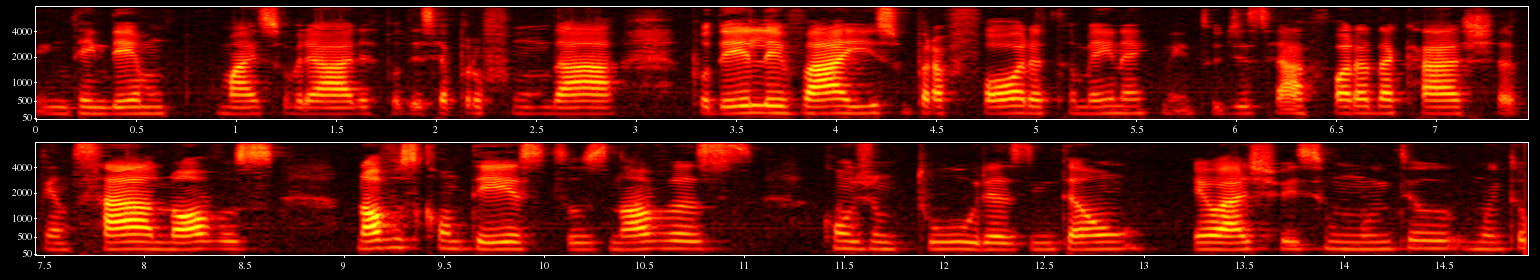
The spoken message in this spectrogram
entender mais sobre a área, poder se aprofundar, poder levar isso para fora também, né, como tu disse, ah, fora da caixa, pensar novos, novos contextos, novas conjunturas, então eu acho isso muito, muito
